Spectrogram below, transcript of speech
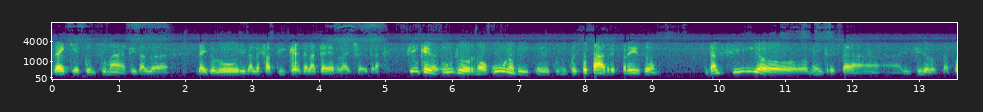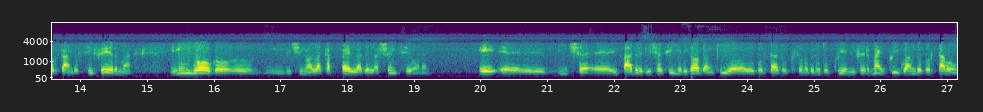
vecchi e consumati dal, dai dolori, dalle fatiche della terra, eccetera. Finché un giorno uno di eh, questo padre preso dal figlio, mentre sta, il figlio lo sta portando, si ferma in un luogo eh, vicino alla cappella dell'ascensione e eh, dice, eh, il padre dice sì mi ricordo anch'io portato, sono venuto qui e mi fermai qui quando portavo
